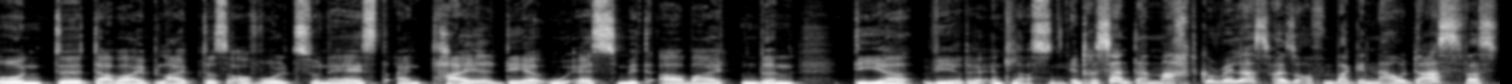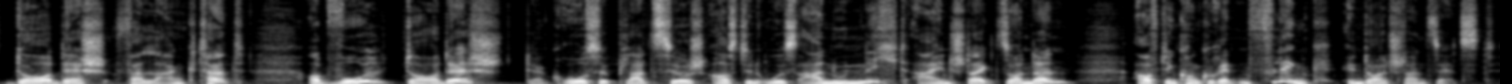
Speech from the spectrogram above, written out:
Und äh, dabei bleibt es auch wohl zunächst. Ein Teil der US-Mitarbeitenden der werde entlassen. Interessant, da macht Gorillas also offenbar genau das, was DoorDash verlangt hat, obwohl DoorDash, der große Platzhirsch aus den USA, nun nicht einsteigt, sondern auf den Konkurrenten Flink in Deutschland setzt.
